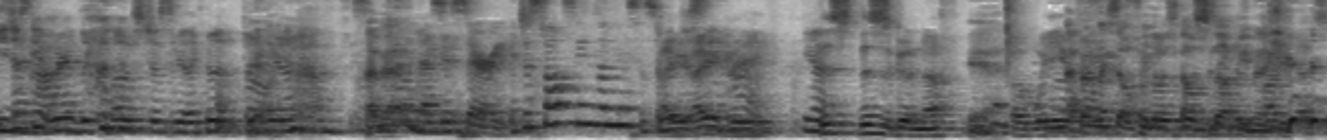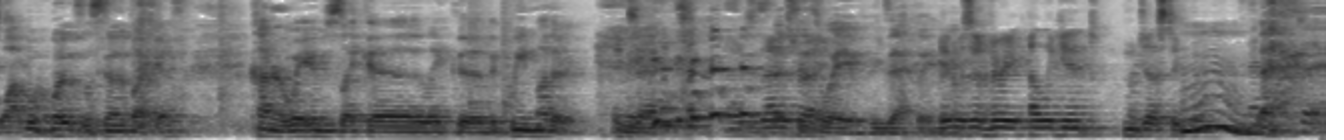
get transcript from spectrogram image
You just get weirdly close just to be like, "Ugh," don't Yeah. you know? Yeah. I mean, I- unnecessary? It just all seems unnecessary. I, Just I agree. hi. Yeah. This this is good enough. Yeah. A wave I found myself for giving those thumbs up even as you podcast. wa- was listening to the podcast. Connor waves like a like the, the Queen Mother. Exactly. Yeah. That is- that That's is his right. wave exactly. It was a very elegant, majestic. wave. Mm, majestic.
